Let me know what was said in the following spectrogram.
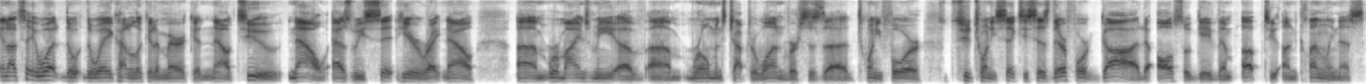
and I'll tell you what, the, the way I kind of look at America now, too, now as we sit here right now, um, reminds me of um, Romans chapter 1, verses uh, 24 to 26. He says, Therefore, God also gave them up to uncleanliness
